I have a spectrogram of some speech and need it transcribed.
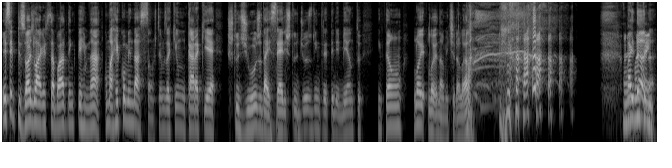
esse episódio de Lagarto tem que terminar com uma recomendação. Temos aqui um cara que é estudioso das séries, estudioso do entretenimento. Então, Loi, Loi- não, mentira, Loyola. Maidana,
